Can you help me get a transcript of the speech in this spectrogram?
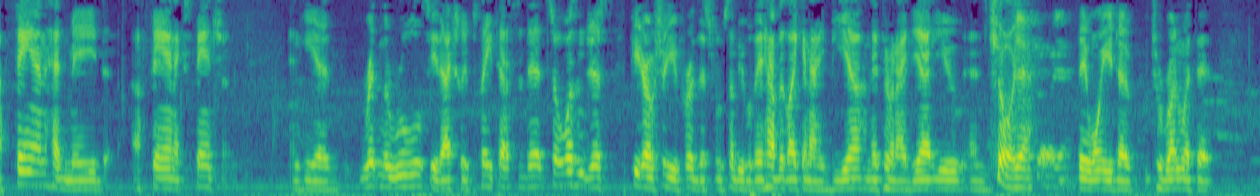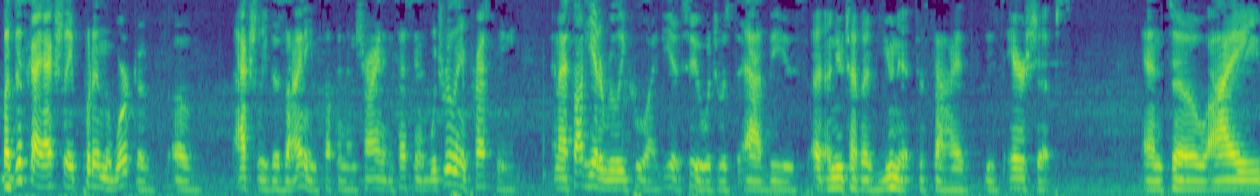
a fan had made a fan expansion, and he had written the rules. He had actually play tested it, so it wasn't just Peter. I'm sure you've heard this from some people. They have it like an idea, and they throw an idea at you, and Sure, yeah. they want you to, to run with it. But this guy actually put in the work of, of actually designing something and trying it and testing it, which really impressed me. And I thought he had a really cool idea too, which was to add these, a, a new type of unit to Scythe, these airships. And so I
